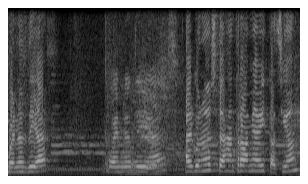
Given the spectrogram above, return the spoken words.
Buenos días. Buenos días. ¿Alguno de ustedes ha entrado a mi habitación?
